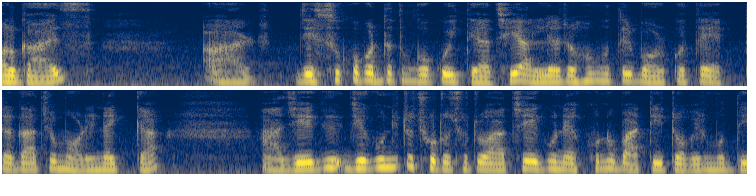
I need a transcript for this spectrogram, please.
all guys আর যে সুখবরটা তোমাকে কইতে আছি, আল্লাহর রহমতের বরকতে একটা গাছও মরে নাইকা যে যেগুন একটু ছোট ছোট আছে এগুন এখনও বাটি টবের মধ্যে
